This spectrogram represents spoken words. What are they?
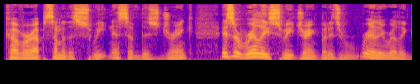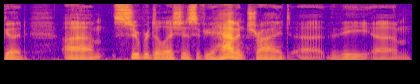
cover up some of the sweetness of this drink. It's a really sweet drink, but it's really really good. Um, super delicious. If you haven't tried uh, the um,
